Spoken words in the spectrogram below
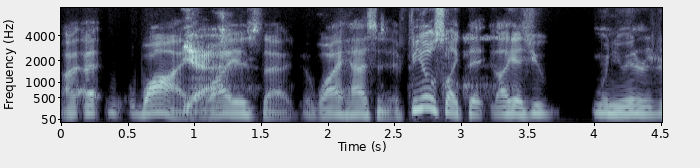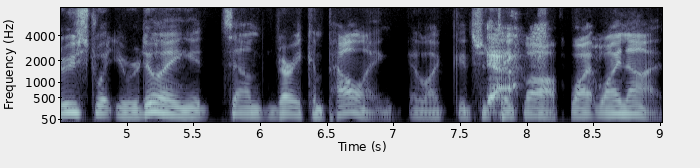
I, I, why? Yeah. Why is that? Why hasn't it? It feels like that. Like as you when you introduced what you were doing, it sounds very compelling. Like it should Yeah. take off. Why? Why not?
